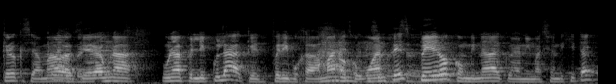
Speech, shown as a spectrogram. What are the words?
creo que se llamaba, Klaus. que era una, una película que fue dibujada a mano Ah, es como antes, esa, pero sí. combinada con animación digital.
